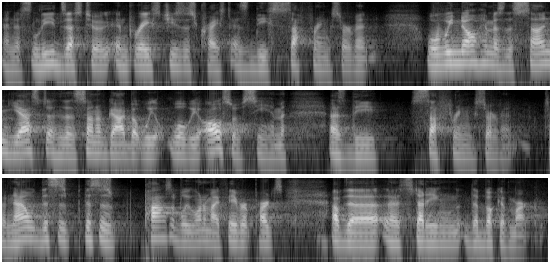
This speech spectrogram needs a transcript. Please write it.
And this leads us to embrace Jesus Christ as the suffering servant. Will we know him as the Son? Yes, as the Son of God, but we, will we also see him as the suffering servant? So now this is, this is possibly one of my favorite parts of the, uh, studying the book of Mark.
